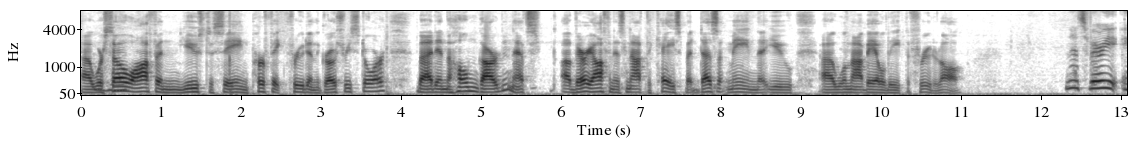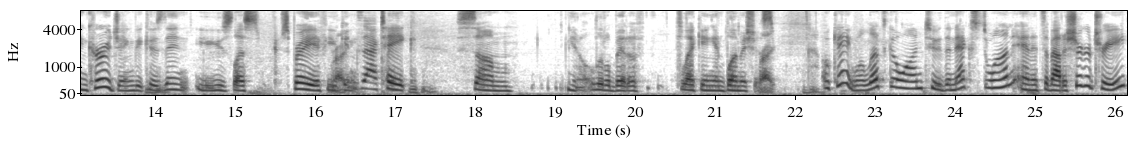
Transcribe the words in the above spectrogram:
Uh, we're so often used to seeing perfect fruit in the grocery store, but in the home garden, that's uh, very often is not the case. But doesn't mean that you uh, will not be able to eat the fruit at all. And That's very encouraging because then you use less spray if you Right. can Exactly. take some, you know, a little bit of flecking and blemishes. Right. Okay, well, let's go on to the next one, and it's about a sugar tree,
